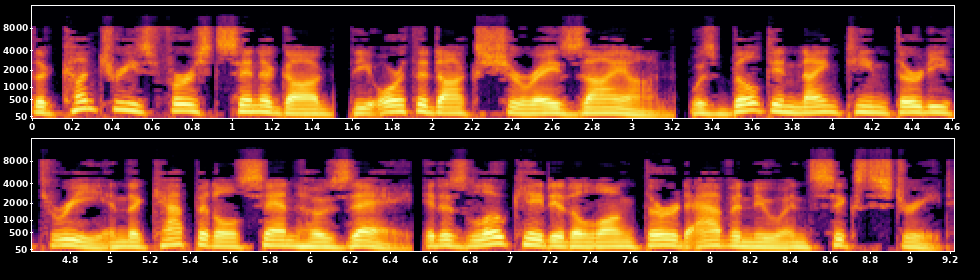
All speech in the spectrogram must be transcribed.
The country's first synagogue, the Orthodox Shaarei Zion, was built in 1933 in the capital San Jose it is located along 3rd Avenue and 6th Street.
